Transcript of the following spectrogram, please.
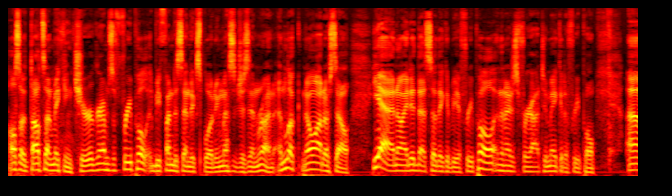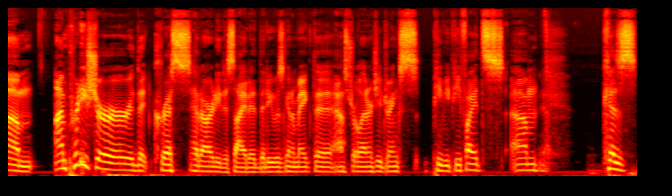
Also, thoughts on making cheerograms a free pull? It'd be fun to send exploding messages in run. And look, no auto sell. Yeah, no, I did that so they could be a free pull, and then I just forgot to make it a free pull. Um, I'm pretty sure that Chris had already decided that he was going to make the Astral Energy drinks PvP fights. Um, because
